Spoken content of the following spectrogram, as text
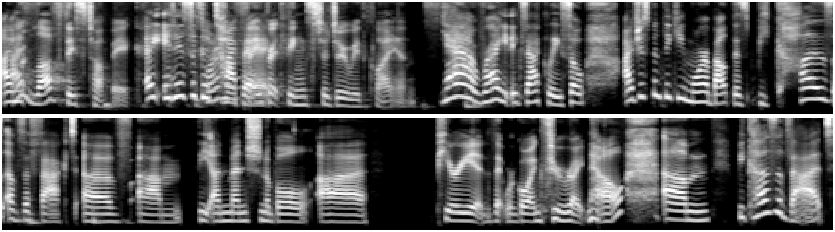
I I'm, love this topic. I, it is a It's good one of topic. my favorite things to do with clients. Yeah, right, exactly. So I've just been thinking more about this because of the fact of um, the unmentionable uh, period that we're going through right now. Um, because of that,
